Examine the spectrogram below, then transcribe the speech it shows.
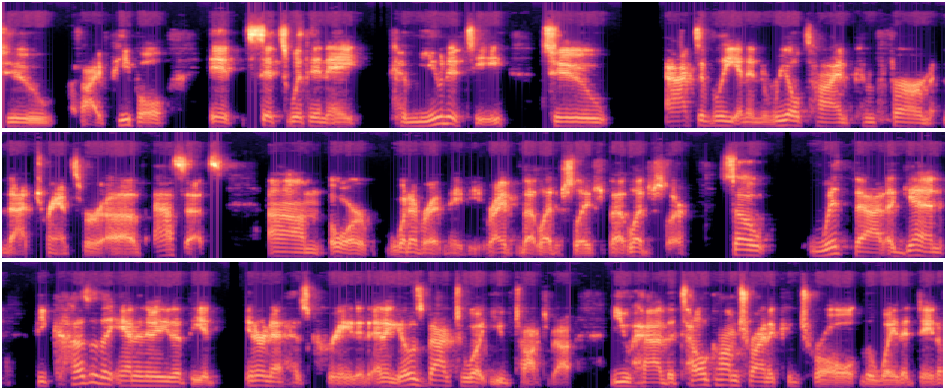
to five people. It sits within a community to actively and in real time confirm that transfer of assets um, or whatever it may be right that legislation that legislator so with that again because of the anonymity that the internet has created, and it goes back to what you've talked about. You had the telecom trying to control the way that data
